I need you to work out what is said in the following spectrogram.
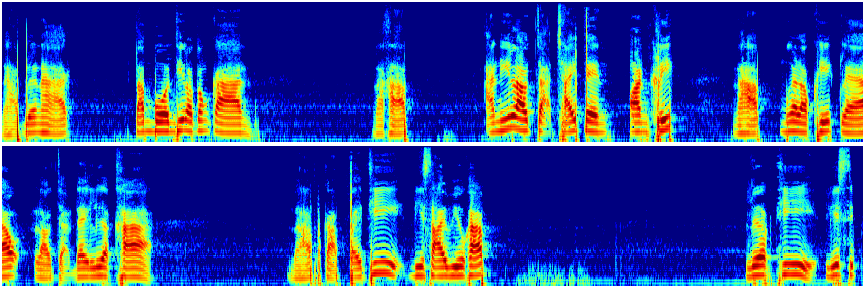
นะครับเลื่อนหา ตำบลที่เราต้องการนะครับ อันนี้เราจะใช้เป็น on click นะครับ เมื่อเราคลิกแล้วเราจะได้เลือกค่านะครับ กลับไปที่ Design View ครับ เลือกที่ list 11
